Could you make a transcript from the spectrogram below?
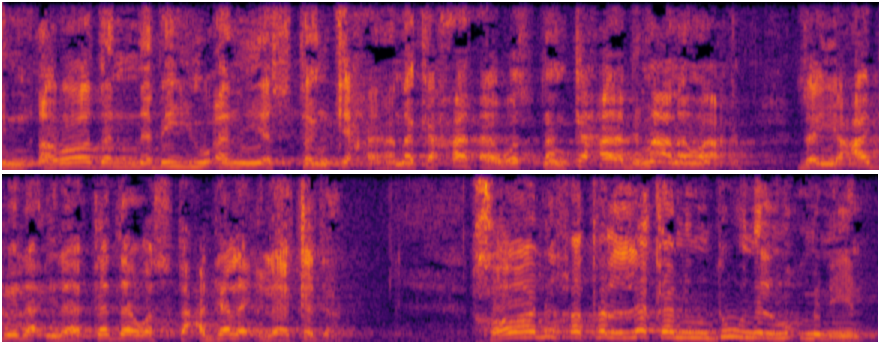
إن أراد النبي أن يستنكحها نكحها واستنكحها بمعنى واحد. زي عجل إلى كذا واستعجل إلى كذا. خالصة لك من دون المؤمنين.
